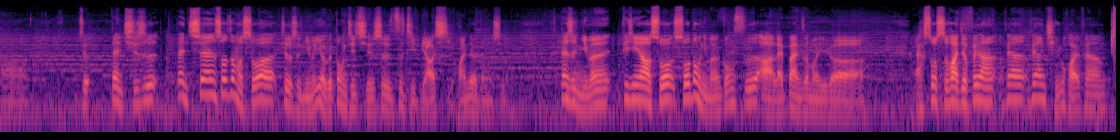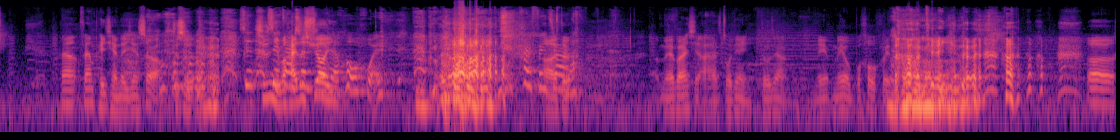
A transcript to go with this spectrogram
啊，就但其实，但虽然说这么说，就是你们有个动机，其实是自己比较喜欢这个东西嘛。但是你们毕竟要说说动你们公司啊，来办这么一个，哎，说实话就非常非常非常情怀，非常非常非常赔钱的一件事儿啊。就是，其实你们还是需要一点后悔，太费劲了。没关系啊，做电影都这样，没没有不后悔的 电影的。呃，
